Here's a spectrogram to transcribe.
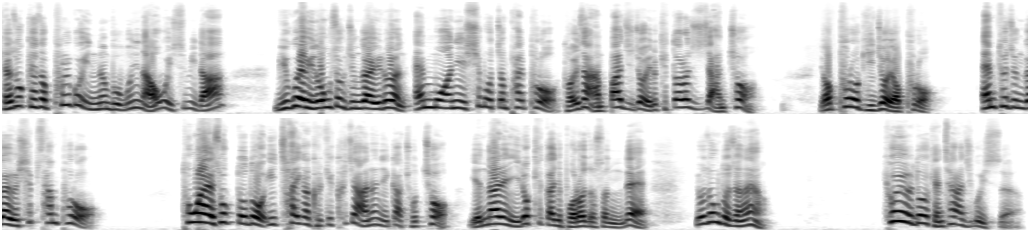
계속해서 풀고 있는 부분이 나오고 있습니다. 미국의 유동성 증가율은 M1이 15.8%더 이상 안 빠지죠. 이렇게 떨어지지 않죠. 옆으로 기죠. 옆으로. M2 증가율 13% 통화의 속도도 이 차이가 그렇게 크지 않으니까 좋죠. 옛날에는 이렇게까지 벌어졌었는데 요 정도잖아요. 효율도 괜찮아지고 있어요.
